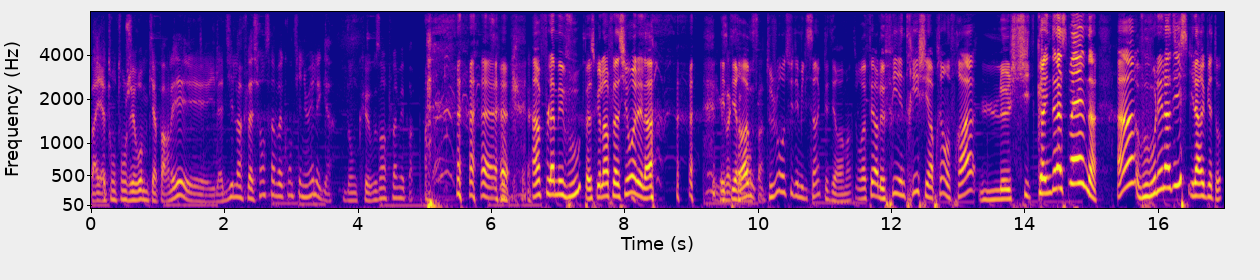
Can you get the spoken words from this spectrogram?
bah, il y a tonton Jérôme qui a parlé et il a dit l'inflation ça va continuer les gars. Donc euh, vous enflammez pas. Inflammez-vous, parce que l'inflation, elle est là. Ethereum, ça. toujours au-dessus des 1005, l'Ethereum. hein. On va faire le free and triche et après on fera le shitcoin de la semaine Hein Vous voulez l'indice? Il arrive bientôt.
